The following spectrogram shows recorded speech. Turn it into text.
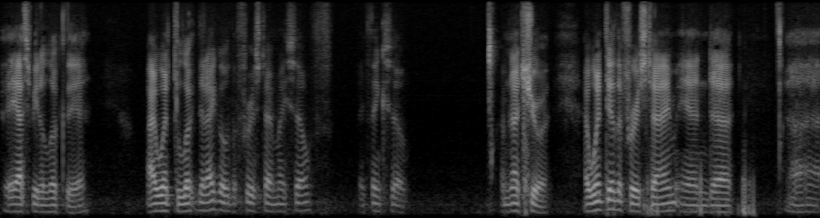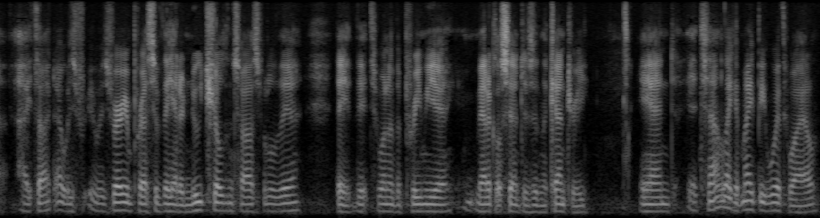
they asked me to look there. I went to look. Did I go the first time myself? I think so. I'm not sure. I went there the first time, and uh, uh, I thought was it was very impressive. They had a new children's hospital there. They, it's one of the premier medical centers in the country, and it sounded like it might be worthwhile.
